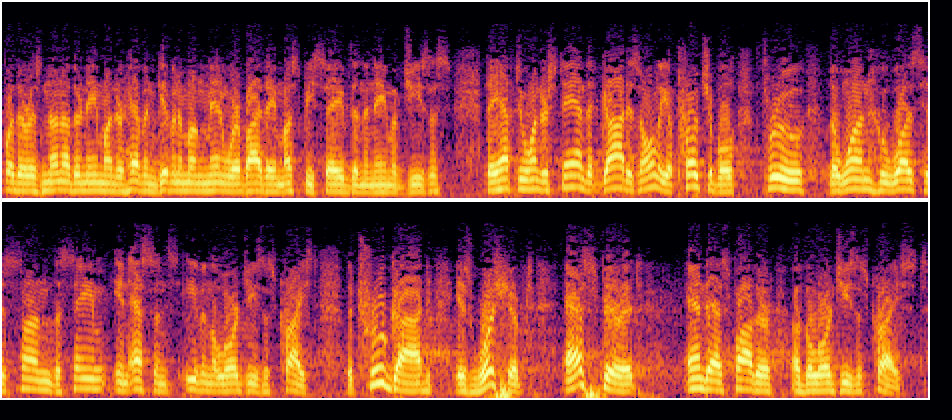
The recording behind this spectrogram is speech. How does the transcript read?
for there is none other name under heaven given among men whereby they must be saved than the name of Jesus. They have to understand that God is only approachable through the one who was his son, the same in essence, even the Lord Jesus Christ. The true God is worshiped as Spirit and as Father of the Lord Jesus Christ.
